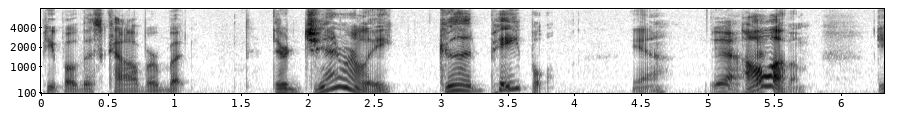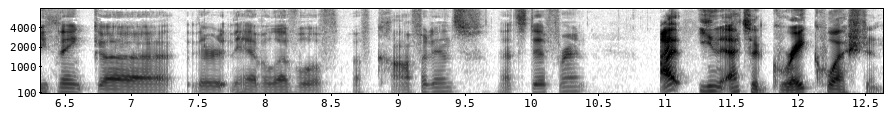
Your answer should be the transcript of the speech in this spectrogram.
people of this caliber, but they're generally good people. Yeah, Yeah. all of them. Do you think uh, they they have a level of, of confidence that's different? I you know that's a great question,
